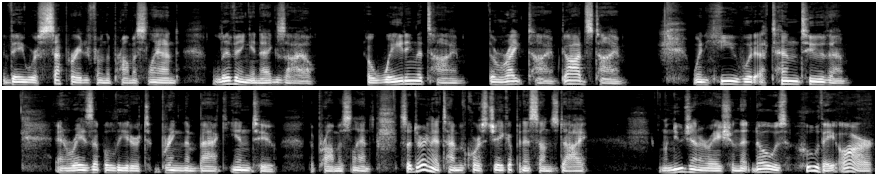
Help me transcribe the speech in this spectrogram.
they were separated from the promised land, living in exile, awaiting the time, the right time, God's time, when He would attend to them and raise up a leader to bring them back into the promised land. So during that time, of course, Jacob and his sons die. A new generation that knows who they are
